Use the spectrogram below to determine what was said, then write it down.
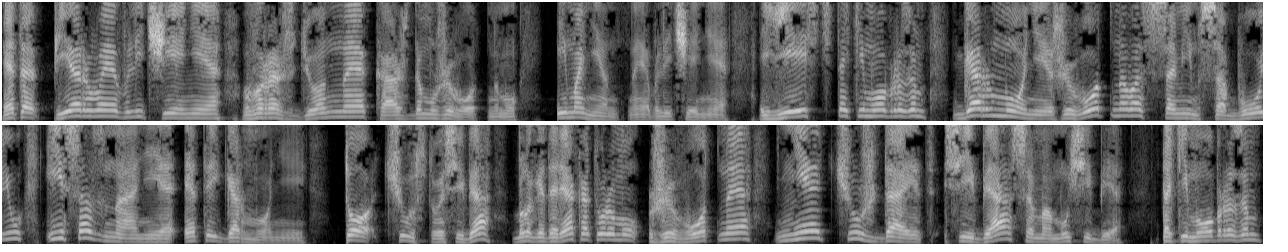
Это первое влечение, врожденное каждому животному, имманентное влечение – есть, таким образом, гармония животного с самим собою и сознание этой гармонии, то чувство себя, благодаря которому животное не чуждает себя самому себе. Таким образом,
